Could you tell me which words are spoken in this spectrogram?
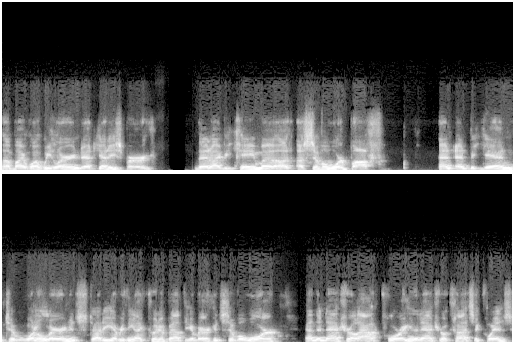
uh, by what we learned at Gettysburg that I became a, a, a Civil War buff and, and began to want to learn and study everything I could about the American Civil War and the natural outpouring and the natural consequence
